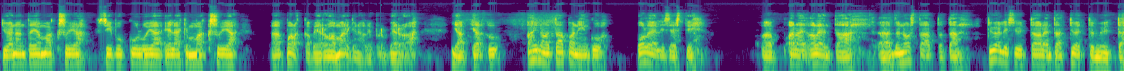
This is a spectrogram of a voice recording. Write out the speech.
työnantajamaksuja, sivukuluja, eläkemaksuja, palkkaveroa, marginaaliveroa. Ja, ja ainoa tapa niin kuin oleellisesti alentaa, nostaa tota työllisyyttä, alentaa työttömyyttä,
